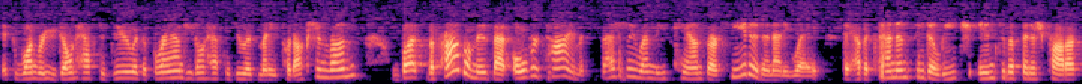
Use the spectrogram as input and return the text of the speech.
it's one where you don't have to do as a brand, you don't have to do as many production runs. But the problem is that over time, especially when these cans are heated in any way, they have a tendency to leach into the finished product.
